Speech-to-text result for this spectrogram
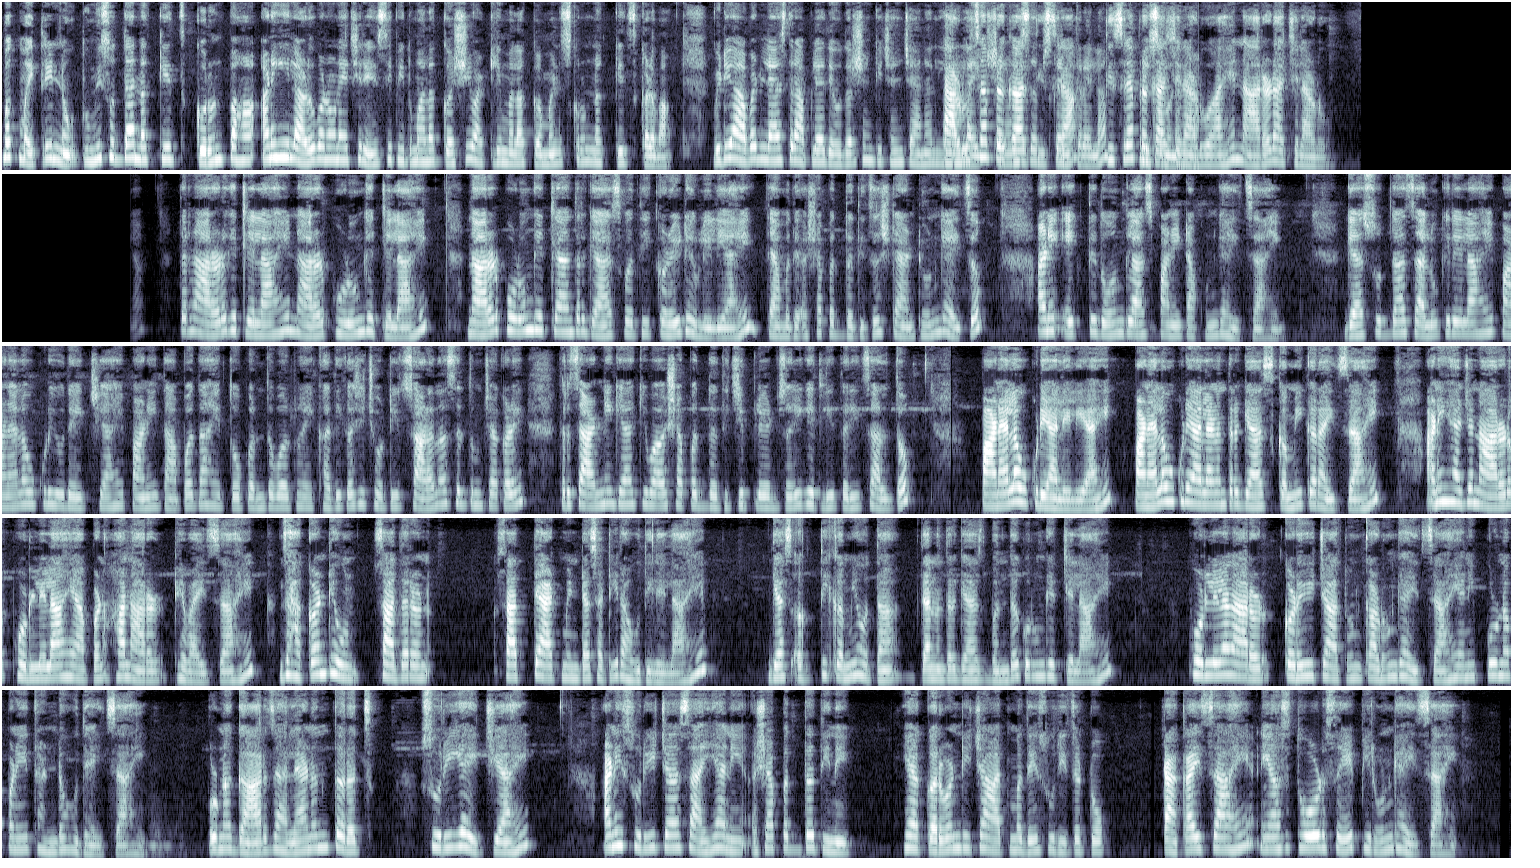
मग मैत्रिणींनो तुम्ही सुद्धा नक्कीच करून पहा आणि ही लाडू बनवण्याची रेसिपी तुम्हाला कशी वाटली मला कमेंट्स करून नक्कीच कळवा. व्हिडिओ आवडल्यास तर आपल्या देवदर्शन किचन चॅनल लाडूचा प्रकार तिसरा करायला तिसऱ्या प्रकारचे. लाडू आहे नारळाचे लाडू. तर नारळ घेतलेला आहे नारळ फोडून घेतलेला आहे. नारळ फोडून घेतल्यानंतर गॅसवरती कढई ठेवलेली आहे. त्यामध्ये अशा पद्धतीचं स्टँड ठेवून घ्यायचं आणि एक ते दोन ग्लास पाणी टाकून घ्यायचं आहे. गॅससुद्धा चालू केलेला आहे पाण्याला उकळी येऊ द्यायची आहे पाणी तापत आहे तोपर्यंत वरतून एखादी कशी छोटी चाळण असेल तुमच्याकडे तर चाळणी घ्या किंवा अशा पद्धतीची प्लेट जरी घेतली तरी चालतं. पाण्याला उकडी आलेली आहे. पाण्याला उकडी आल्यानंतर गॅस कमी करायचा आहे आणि ह्या जे नारळ फोडलेला आहे आपण हा नारळ ठेवायचा आहे. झाकण ठेवून साधारण सात ते आठ मिनिटासाठी राहू दिलेला आहे. गॅस अगदी कमी होता त्यानंतर गॅस बंद करून घेतलेला आहे. फोडलेला नारळ कढईच्या आतून काढून घ्यायचा आहे आणि पूर्णपणे थंड होऊ द्यायचा आहे. पूर्ण गार झाल्यानंतरच सुरी घ्यायची आहे आणि सुरीच्या साह्याने अशा पद्धतीने ह्या करवंडीच्या आतमध्ये सुरीचं टोक टाकायचं आहे आणि असं थोडंसं हे फिरून घ्यायचं आहे.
